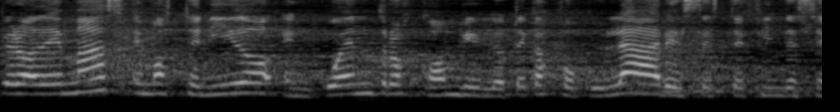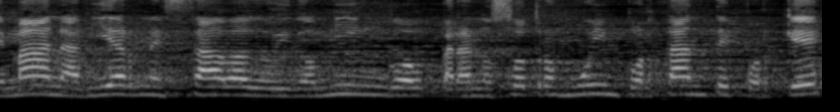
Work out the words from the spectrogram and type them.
Pero además hemos tenido encuentros con bibliotecas populares este fin de semana, viernes, sábado y domingo, para nosotros muy importante porque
